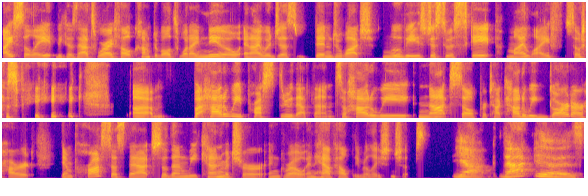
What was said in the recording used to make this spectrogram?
isolate because that's where I felt comfortable. It's what I knew. And I would just binge watch movies just to escape my life, so to speak. um, but how do we press through that then? So, how do we not self protect? How do we guard our heart and process that so then we can mature and grow and have healthy relationships? Yeah, that is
